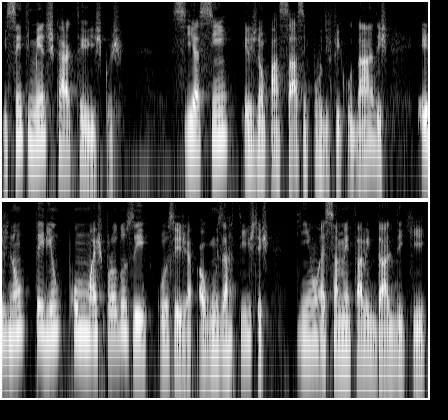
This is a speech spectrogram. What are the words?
e sentimentos característicos. Se assim eles não passassem por dificuldades, eles não teriam como mais produzir, ou seja, alguns artistas tinham essa mentalidade de que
